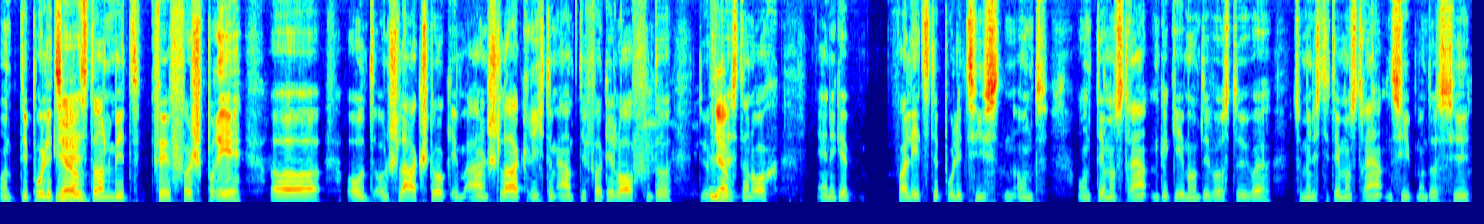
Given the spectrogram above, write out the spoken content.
Und die Polizei ja. ist dann mit Pfefferspray äh, und, und Schlagstock im Anschlag Richtung Antifa gelaufen. Da dürfte ja. es dann auch einige verletzte Polizisten und, und Demonstranten gegeben haben, die was da über, zumindest die Demonstranten sieht man, dass sie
